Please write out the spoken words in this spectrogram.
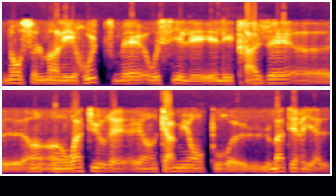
non seulement les routes, mais aussi les, les trajets euh, en, en, voiture et, en camion pour euh, le matériel.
